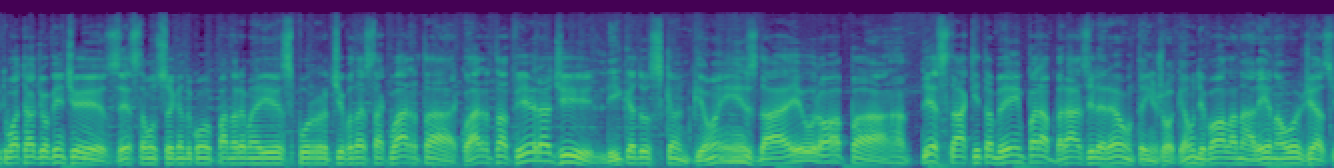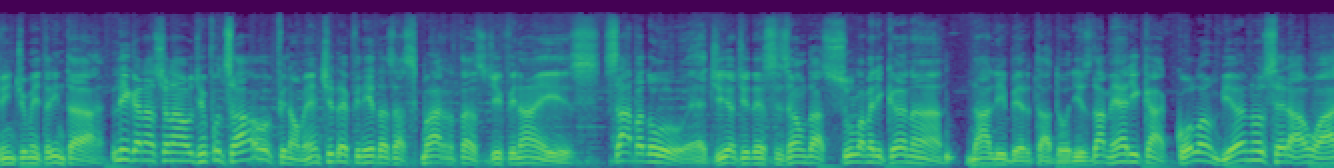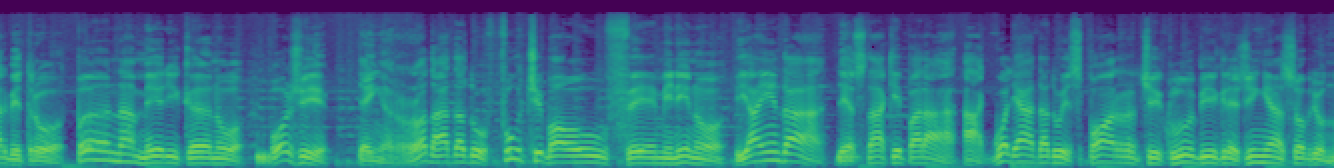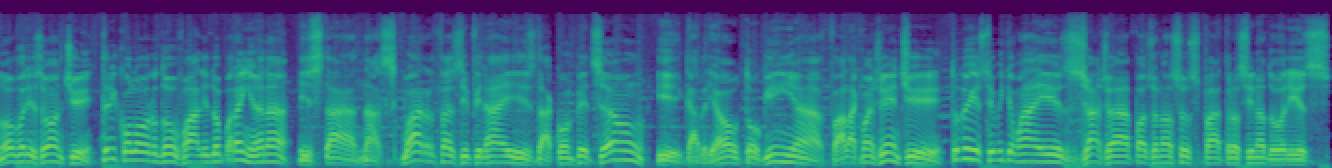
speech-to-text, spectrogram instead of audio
Muito boa tarde, ouvintes. Estamos chegando com o panorama esportivo desta quarta, quarta-feira de Liga dos Campeões da Europa. Destaque também para Brasileirão. Tem jogão de bola na Arena hoje às 21h30. Liga Nacional de Futsal, finalmente definidas as quartas de finais. Sábado é dia de decisão da Sul-Americana. Na Libertadores da América, colombiano será o árbitro. Pan-Americano. Hoje tem rodada do futebol feminino. E ainda destaque para a goleada do Esporte Clube Igrejinha sobre o Novo Horizonte. Tricolor do Vale do Paranhana está nas quartas de finais da competição e Gabriel Toguinha fala com a gente. Tudo isso e muito mais já já após os nossos patrocinadores.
